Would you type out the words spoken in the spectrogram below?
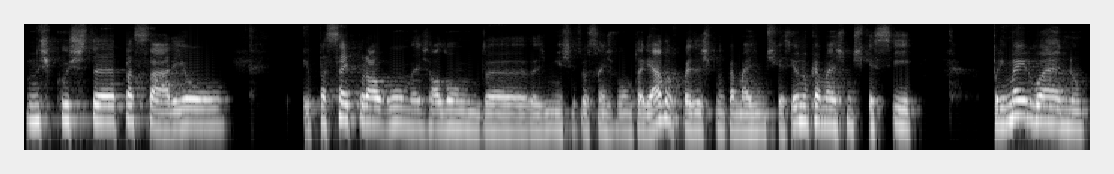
nos custa passar. Eu eu passei por algumas ao longo de, das minhas situações de voluntariado, coisas que nunca mais me esqueci. Eu nunca mais me esqueci. Primeiro ano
